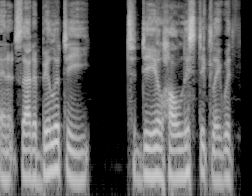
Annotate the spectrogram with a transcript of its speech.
And it's that ability to deal holistically with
